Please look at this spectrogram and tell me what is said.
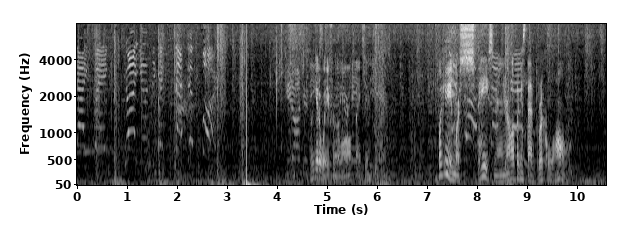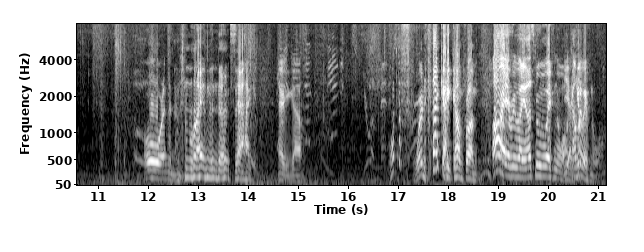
Nightwing. You're using excessive force. Get Can we get away from the wall? Thank you. Fucking need more space, man. You're all up against that brick wall. Oh, right in the right in the note sack. There you go. What the? F- Where did that guy come from? All right, everybody, let's move away from the wall. Yeah, Come get on. away from the wall.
